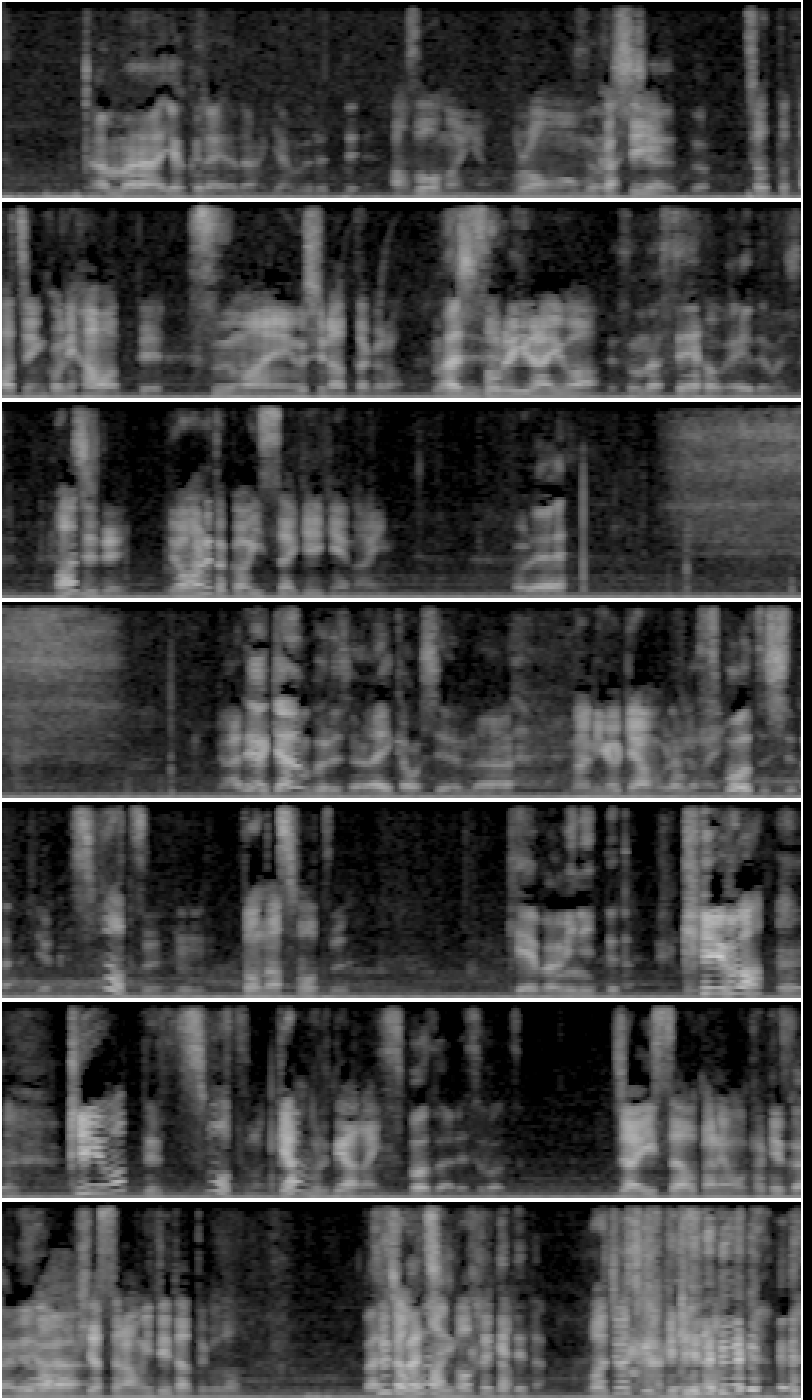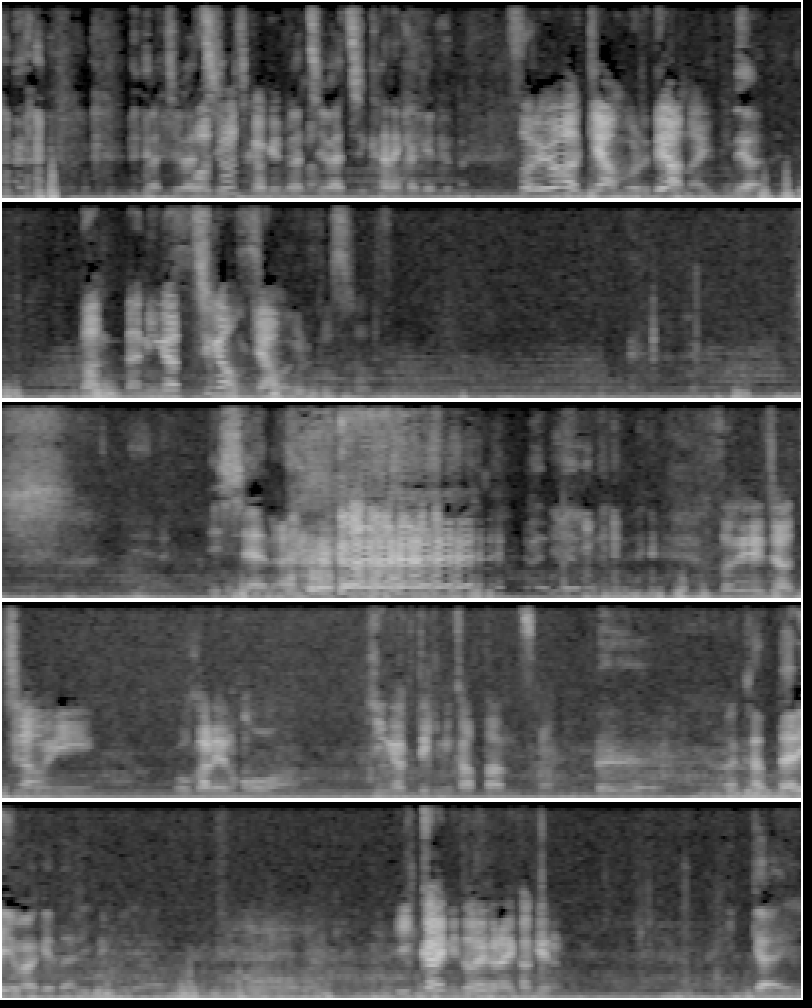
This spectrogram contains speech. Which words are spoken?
あんま良くないよなギャンブルって。あそうなんや。俺はもう依存し昔ちゃうと。ちょっとパチンコにはまって数万円失ったからマジで？それ以来は。そんなんせん方がええでマジで。マジで？山根とかは一切経験ないん？俺？あれはギャンブルじゃないかもしれんな。何がギャンブルじゃない？なんかスポーツしてたよく。スポーツ？うん。どんなスポーツ？競馬見に行ってた。競馬？うん。競馬ってスポーツなの？ギャンブルではないんですスポーツあれスポーツじゃあ一切お金もかけずにお金は。馬もひたすら見てたってこと？バチバチ馬に乗ってた？かけてた。バチバチかけてた？バチバチ。かけてた？バチバチ金かけてた。それはギャンブルではないと。ではねな何が違うんギャンブルとスポーツ一緒やな。それじゃあちなみにお金の方は金額的に買ったんですか？まあ勝ったり負けたりだけどおうおうおう。1回にどれぐらいかけるの？1回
